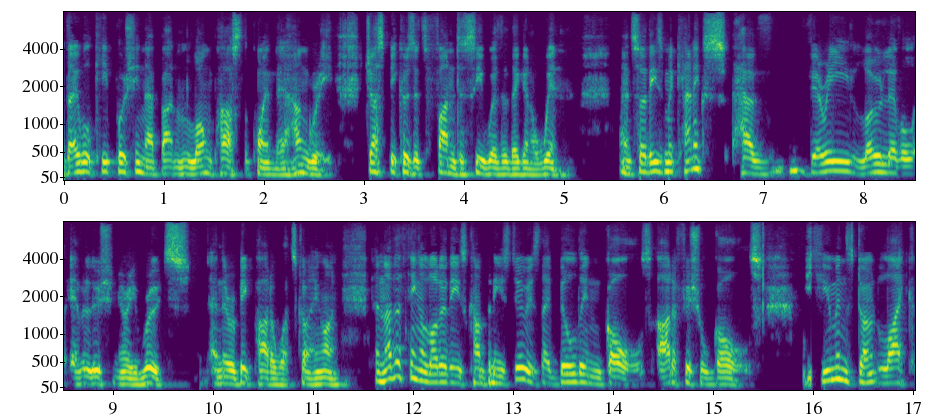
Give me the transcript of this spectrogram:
they will keep pushing that button long past the point they're hungry, just because it's fun to see whether they're going to win. And so these mechanics have very low level evolutionary roots, and they're a big part of what's going on. Another thing a lot of these companies do is they build in goals, artificial goals. Humans don't like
